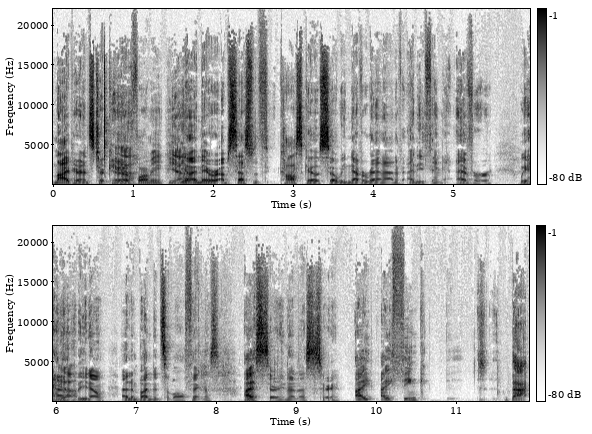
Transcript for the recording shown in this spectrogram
my parents took care Yeah. of for me. Yeah. You know, and they were obsessed with Costco, so we never ran out of anything ever. We had, you know, an abundance of all things, I- necessary and unnecessary. I I think back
